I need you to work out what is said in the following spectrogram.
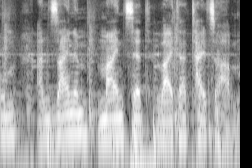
um an seinem Mindset weiter teilzuhaben.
